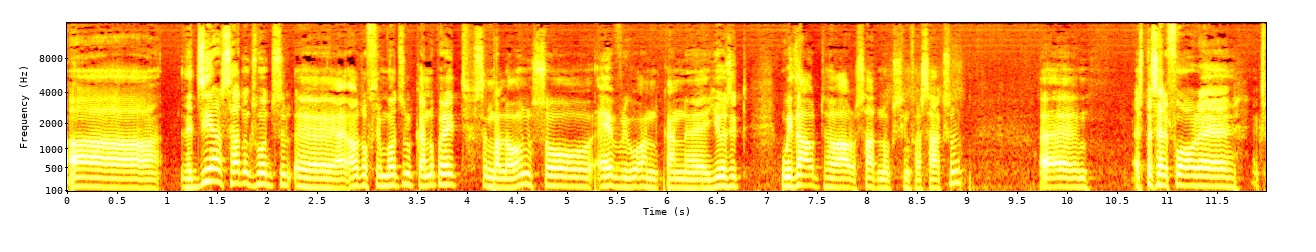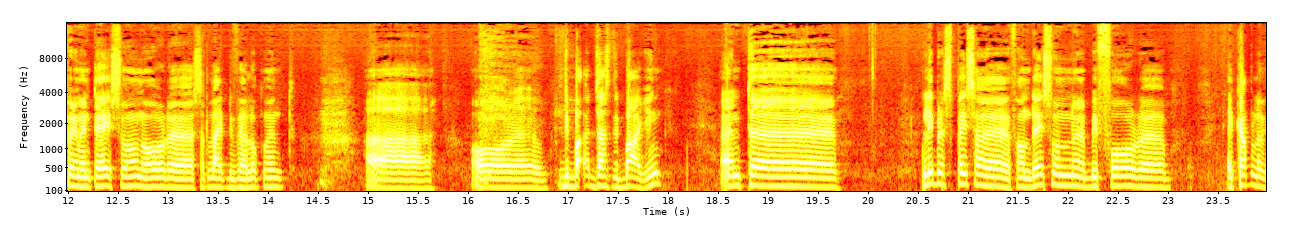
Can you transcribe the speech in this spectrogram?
Uh, the GR SatNOGS module, uh, out of the module can operate standalone, so everyone can uh, use it without our SatNOGS infrastructure, um, especially for experimentation or satellite development or just debugging. And uh, Libre Space uh, Foundation, uh, before uh, a couple of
